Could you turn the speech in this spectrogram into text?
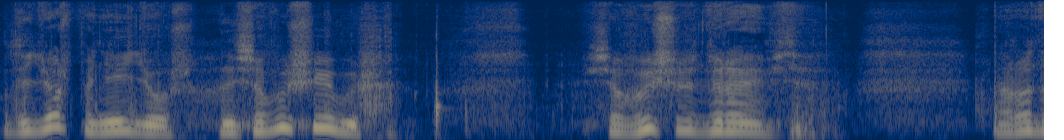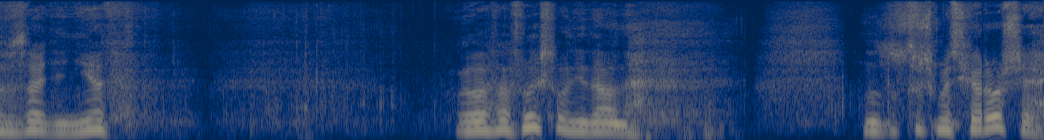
Вот идешь по ней идешь, она все выше и выше. Все выше взбираемся. Народа сзади нет. Голоса слышал недавно. Ну тут слышимость хорошая.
